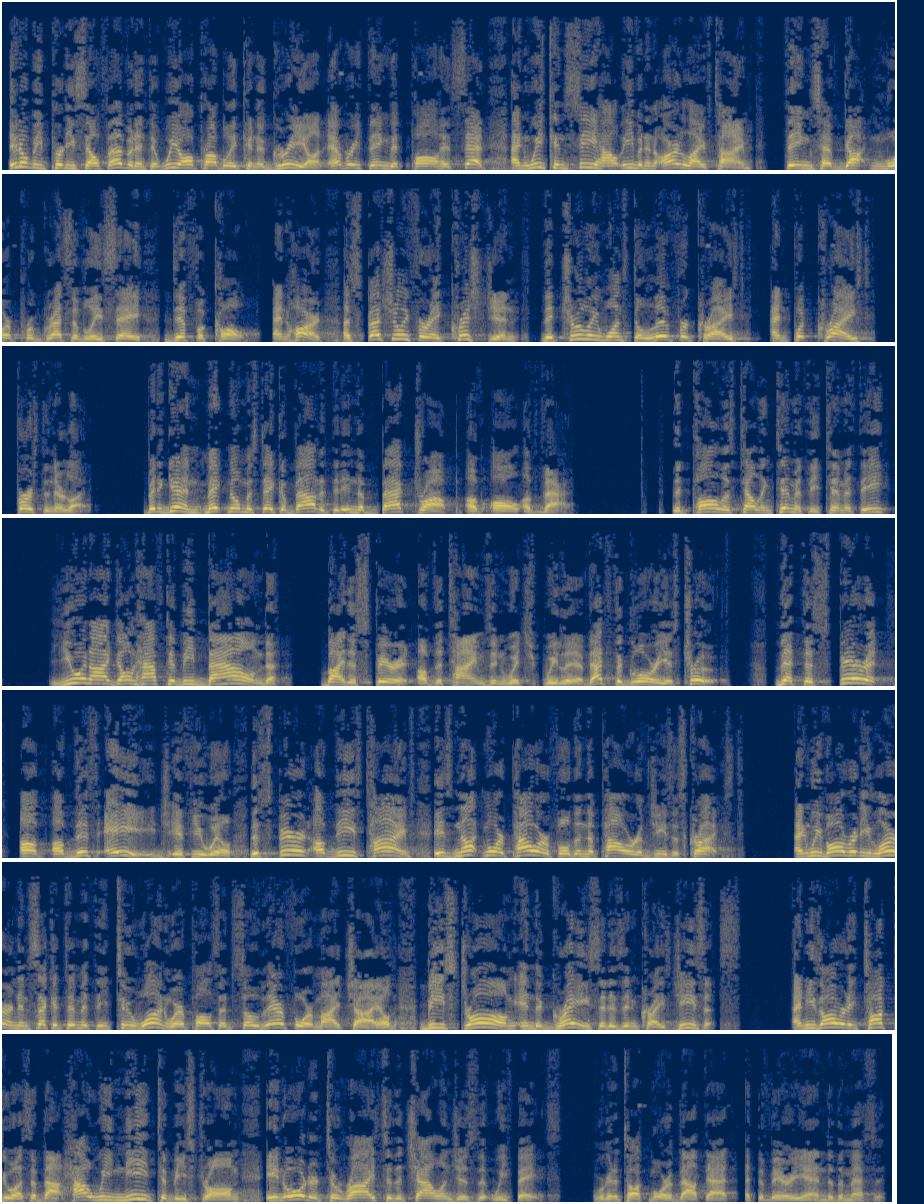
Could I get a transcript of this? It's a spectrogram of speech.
it'll be pretty self-evident that we all probably can agree on everything that Paul has said. And we can see how even in our lifetime, things have gotten more progressively, say, difficult and hard, especially for a Christian that truly wants to live for Christ and put Christ first in their life. But again, make no mistake about it that in the backdrop of all of that, that Paul is telling Timothy, Timothy, you and I don't have to be bound by the spirit of the times in which we live. That's the glorious truth. That the spirit of, of this age, if you will, the spirit of these times is not more powerful than the power of Jesus Christ. And we've already learned in 2 Timothy 2 1 where Paul said, So therefore, my child, be strong in the grace that is in Christ Jesus. And he's already talked to us about how we need to be strong in order to rise to the challenges that we face. We're going to talk more about that at the very end of the message.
